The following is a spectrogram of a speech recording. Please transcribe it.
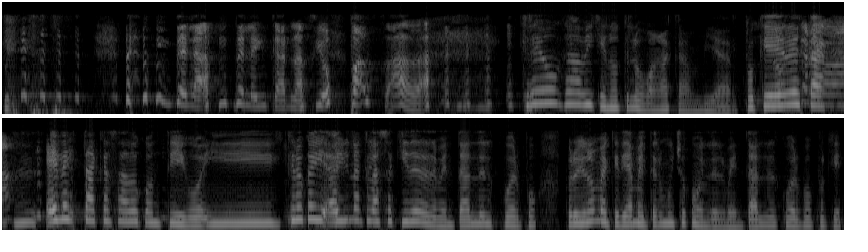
de la, de la encarnación pasada. Creo, Gaby, que no te lo van a cambiar, porque él está él está casado contigo y creo que hay, una clase aquí del elemental del cuerpo, pero yo no me quería meter mucho con el elemental del cuerpo porque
